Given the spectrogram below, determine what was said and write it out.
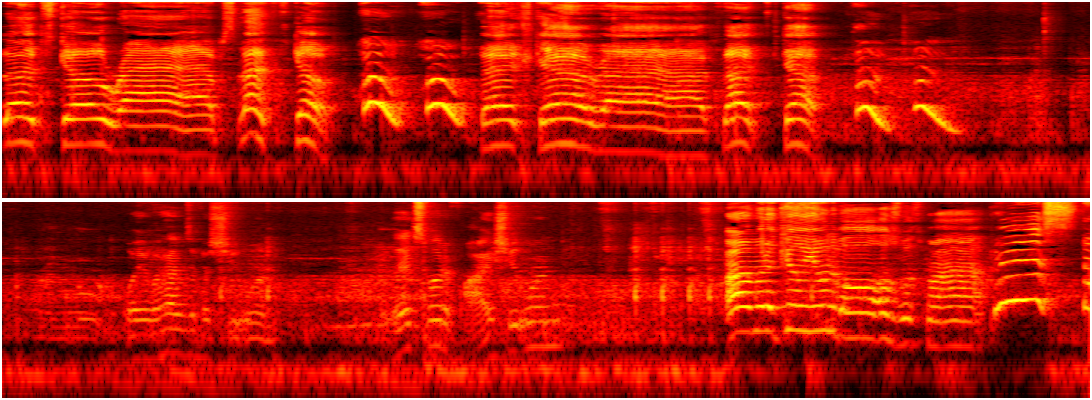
Let's go, raps! Let's go! Woo, woo! Let's go, raps! Let's go! Woo, woo! Wait, what happens if I shoot one? Will they explode if I shoot one? I'm gonna kill you in the balls with my pistol!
